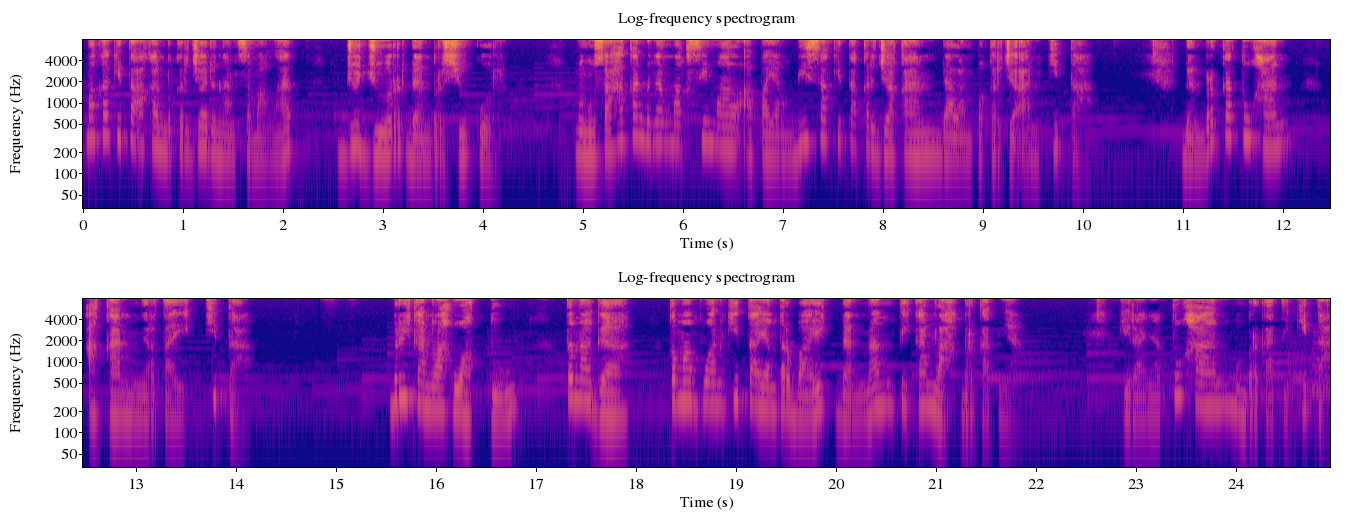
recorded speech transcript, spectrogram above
maka kita akan bekerja dengan semangat, jujur, dan bersyukur. Mengusahakan dengan maksimal apa yang bisa kita kerjakan dalam pekerjaan kita, dan berkat Tuhan akan menyertai kita berikanlah waktu, tenaga, kemampuan kita yang terbaik dan nantikanlah berkatnya. Kiranya Tuhan memberkati kita.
